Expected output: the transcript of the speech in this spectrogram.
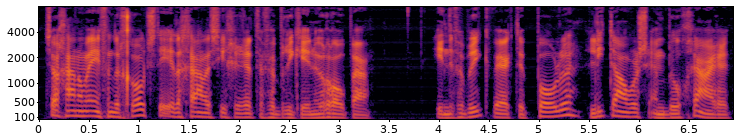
Het zou gaan om een van de grootste illegale sigarettenfabrieken in Europa. In de fabriek werkten Polen, Litouwers en Bulgaren.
